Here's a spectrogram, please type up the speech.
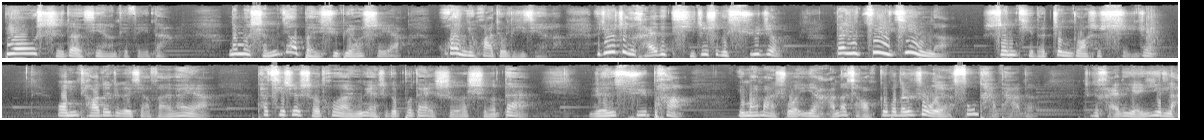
标实的腺样体肥大。那么什么叫本虚标实呀？换句话就理解了，也就是这个孩子体质是个虚症，但是最近呢，身体的症状是实症。我们调的这个小凡凡呀，他其实舌头啊永远是个不带舌，舌淡，人虚胖。有妈妈说呀，那小胳膊的肉呀松塌塌的，这个孩子也一懒，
